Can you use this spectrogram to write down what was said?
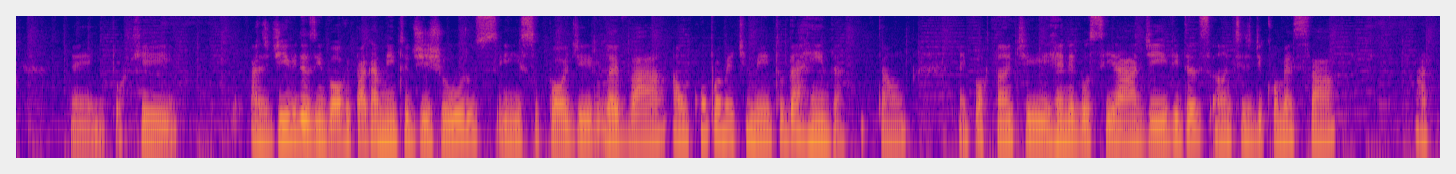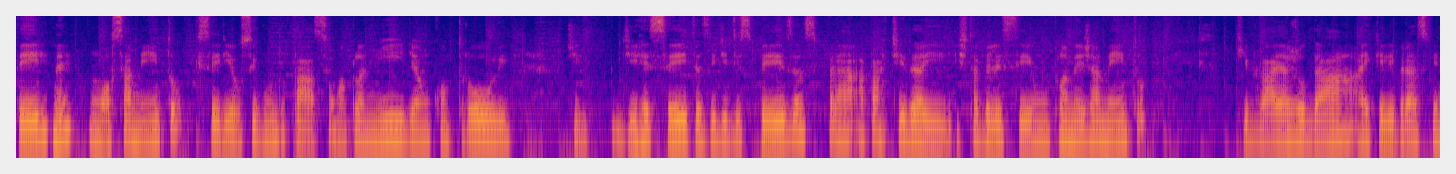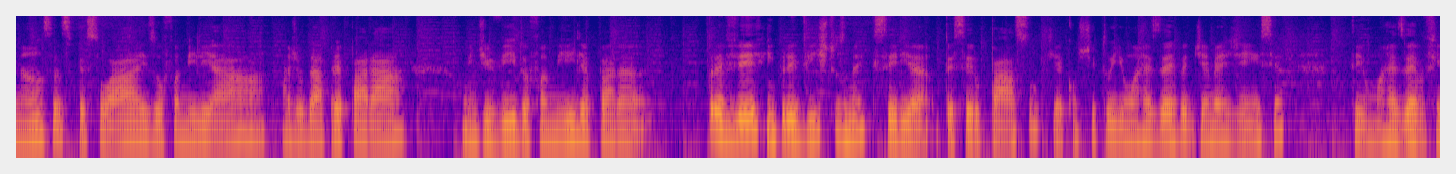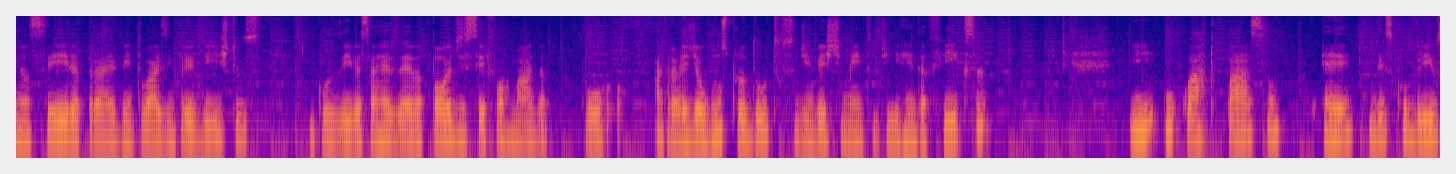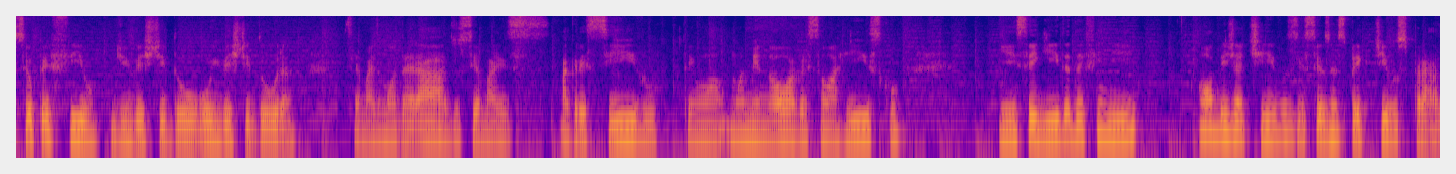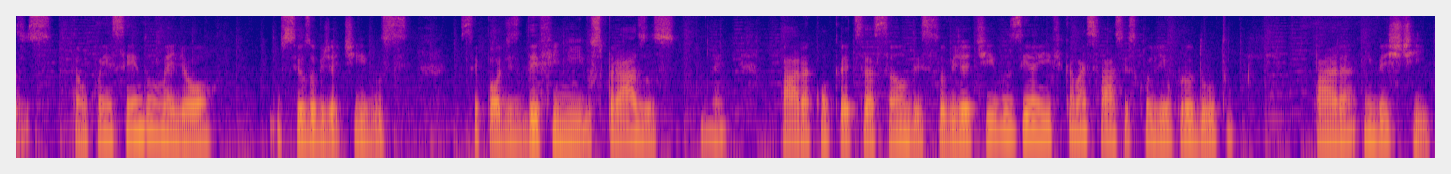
é, porque as dívidas envolvem pagamento de juros e isso pode levar a um comprometimento da renda. Então, é importante renegociar dívidas antes de começar a ter né, um orçamento, que seria o segundo passo, uma planilha, um controle de, de receitas e de despesas, para a partir daí estabelecer um planejamento que vai ajudar a equilibrar as finanças pessoais ou familiar, ajudar a preparar o indivíduo, a família para prever imprevistos, né, que seria o terceiro passo, que é constituir uma reserva de emergência, ter uma reserva financeira para eventuais imprevistos. Inclusive essa reserva pode ser formada por através de alguns produtos de investimento de renda fixa. E o quarto passo é descobrir o seu perfil de investidor ou investidora, se é mais moderado, se é mais agressivo, tem uma, uma menor aversão a risco, e em seguida definir objetivos e seus respectivos prazos. Então, conhecendo melhor os seus objetivos, você pode definir os prazos né, para a concretização desses objetivos e aí fica mais fácil escolher o produto para investir.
